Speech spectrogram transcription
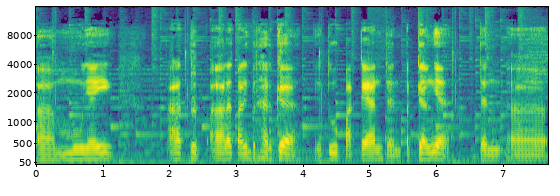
uh, mempunyai alat ber, alat paling berharga yaitu pakaian dan pedangnya dan uh,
